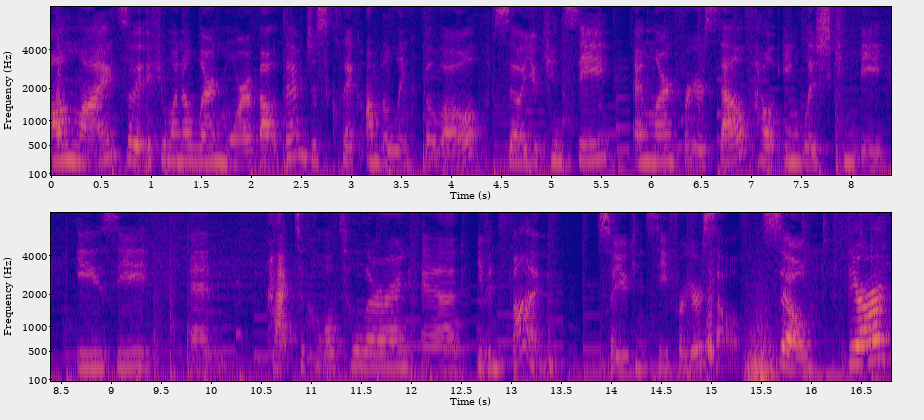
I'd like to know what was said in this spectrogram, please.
online. So if you want to learn more about them, just click on the link below so you can see and learn for yourself how English can be easy and practical to learn and even fun so you can see for yourself. So, there are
